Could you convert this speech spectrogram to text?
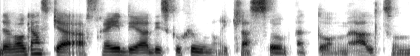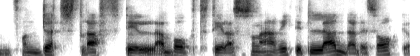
det var ganska frediga diskussioner i klassrummet om allt som från dödsstraff till abort till alltså sådana här riktigt laddade saker.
